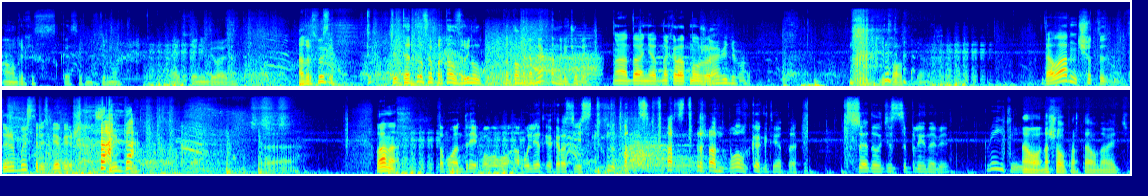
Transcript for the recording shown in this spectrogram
А, у Андрюхи с, с этим дерьмом. А этих я не убиваю, да? Андрюх, в смысле? Ты, ты, ты открыл свой портал, зарунил портал на камнях там или что, блядь? А, да, неоднократно уже. Да, видимо. Ебал тебя. Да ладно, что ты? Ты же быстро сбегаешь. Сбегай. Ладно, Тому Андрей, по-моему, амулет как раз есть на 20 пастор волка где-то. С Shadow дисциплинами. А, о, нашел портал, давайте.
